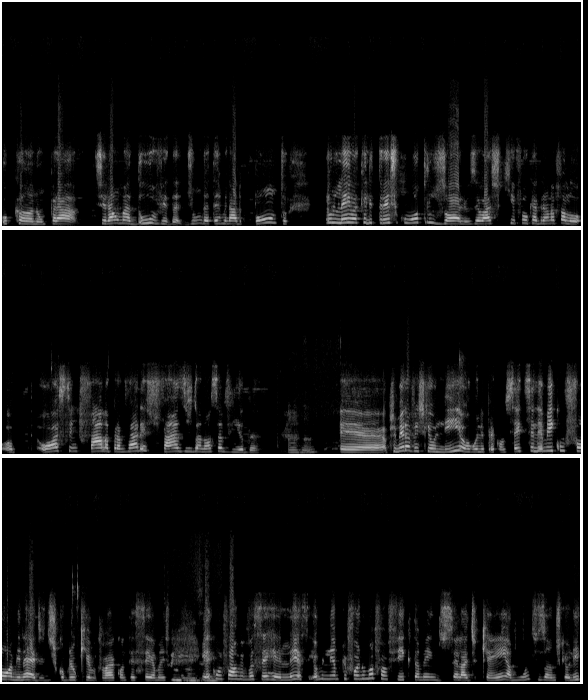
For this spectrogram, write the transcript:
o canon para tirar uma dúvida de um determinado ponto, eu leio aquele trecho com outros olhos. Eu acho que foi o que a Adriana falou. Austin fala para várias fases da nossa vida. Uhum é, a primeira vez que eu li Orgulho e Preconceito, você lê meio com fome, né? De descobrir o que, vai acontecer. Mas sim, sim. E aí, conforme você relê, assim, eu me lembro que foi numa fanfic também, sei lá de quem, há muitos anos que eu li,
